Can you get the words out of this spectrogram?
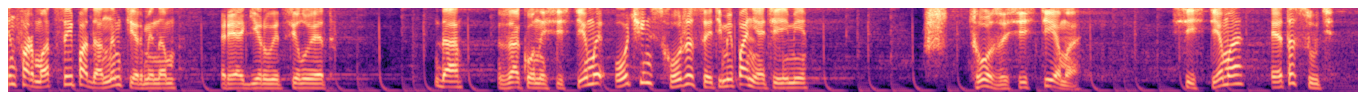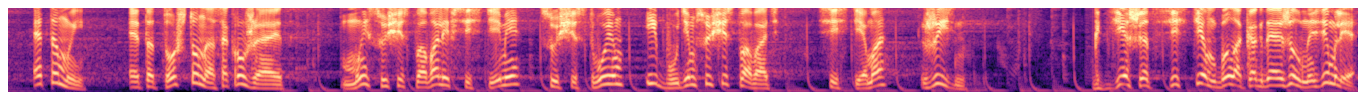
информации по данным терминам. Реагирует силуэт. Да, законы системы очень схожи с этими понятиями. Что за система? Система – это суть. Это мы. Это то, что нас окружает. Мы существовали в системе, существуем и будем существовать. Система – жизнь. Где же эта система была, когда я жил на Земле?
